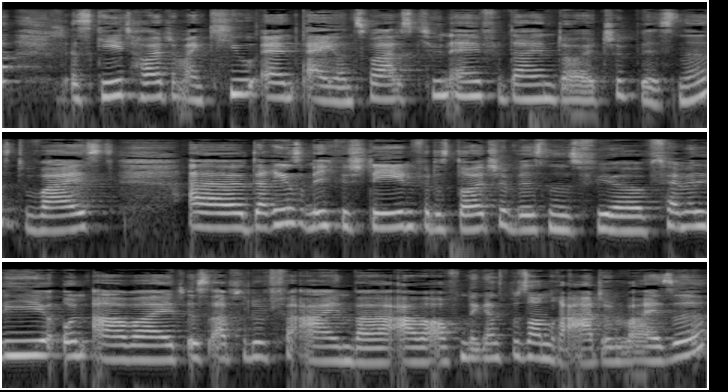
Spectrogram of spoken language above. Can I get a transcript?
Es geht heute um ein QA und zwar das QA für dein deutsche Business. Du weißt, äh, Darius und ich, wir stehen für das deutsche Business, für Family und Arbeit, ist absolut vereinbar, aber auf eine ganz besondere Art und Weise.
